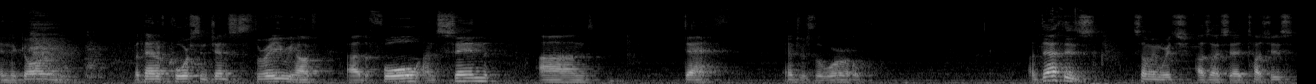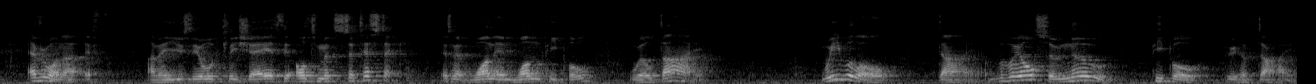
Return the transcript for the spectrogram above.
in the garden. But then, of course, in Genesis 3, we have uh, the fall and sin and death enters the world. And death is something which, as I said, touches everyone. Uh, if I may use the old cliche, it's the ultimate statistic, isn't it? One in one people will die. We will all die, but we also know people who have died.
